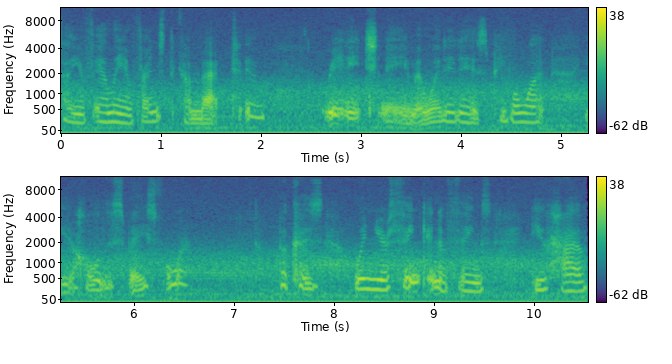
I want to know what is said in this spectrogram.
Tell your family and friends to come back too. Read each name and what it is people want you to hold the space for. Because when you're thinking of things, you have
